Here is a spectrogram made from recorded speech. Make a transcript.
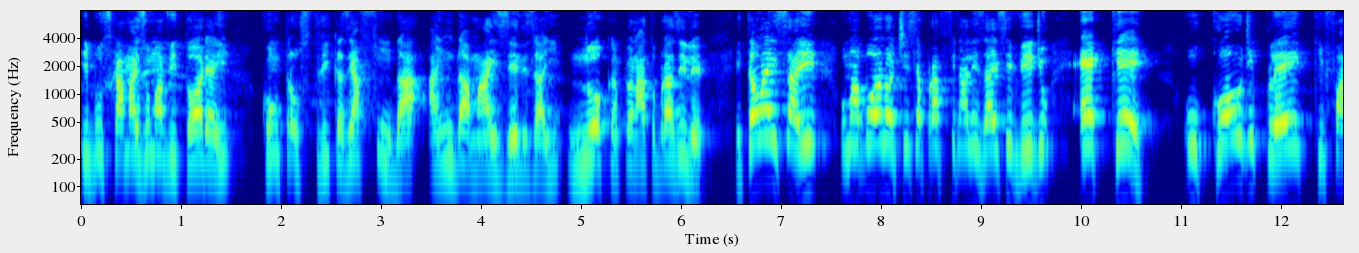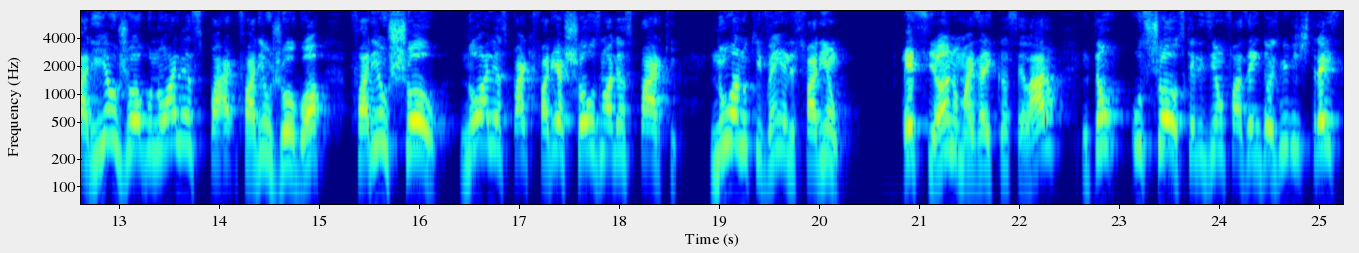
E buscar mais uma vitória aí contra os Tricas e afundar ainda mais eles aí no Campeonato Brasileiro. Então é isso aí, uma boa notícia para finalizar esse vídeo é que o Coldplay que faria o jogo no Allianz Parque, faria o jogo, ó, faria o show no Allianz Parque, faria shows no Allianz Parque no ano que vem, eles fariam esse ano, mas aí cancelaram. Então, os shows que eles iam fazer em 2023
